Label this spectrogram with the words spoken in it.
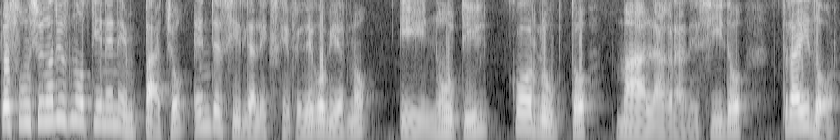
Los funcionarios no tienen empacho en decirle al ex jefe de gobierno inútil, corrupto, malagradecido, traidor,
